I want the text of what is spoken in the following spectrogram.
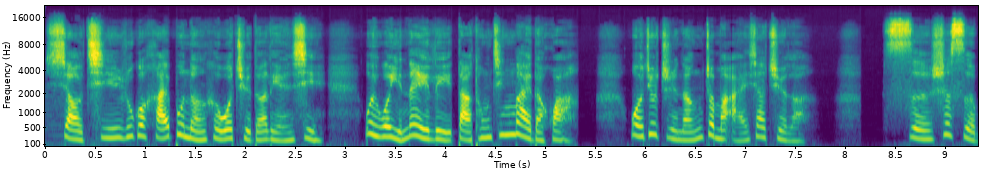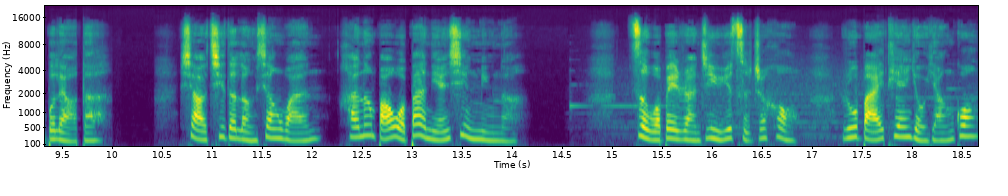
小七如果还不能和我取得联系，为我以内力打通经脉的话，我就只能这么挨下去了。死是死不了的，小七的冷香丸还能保我半年性命呢。自我被软禁于此之后，如白天有阳光。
